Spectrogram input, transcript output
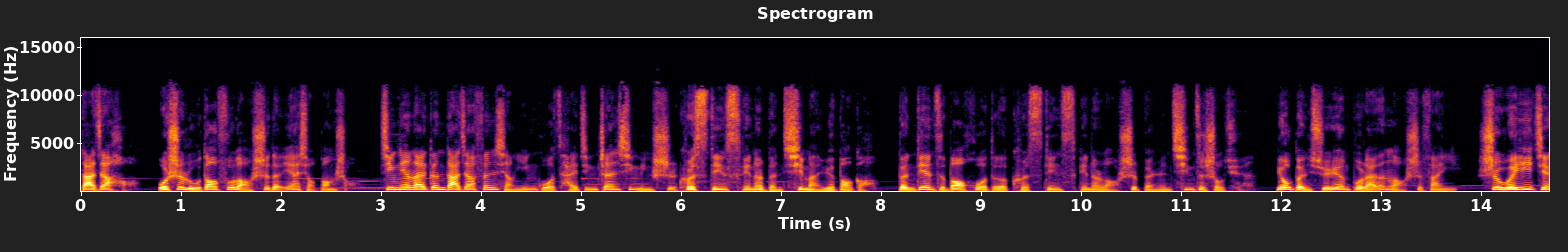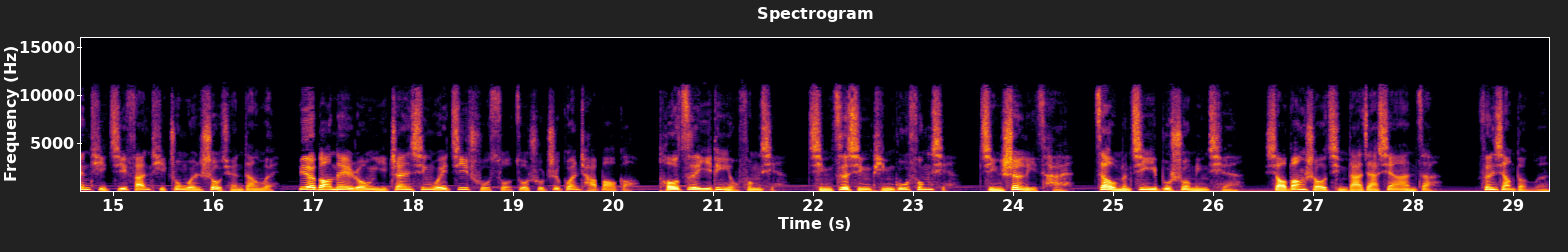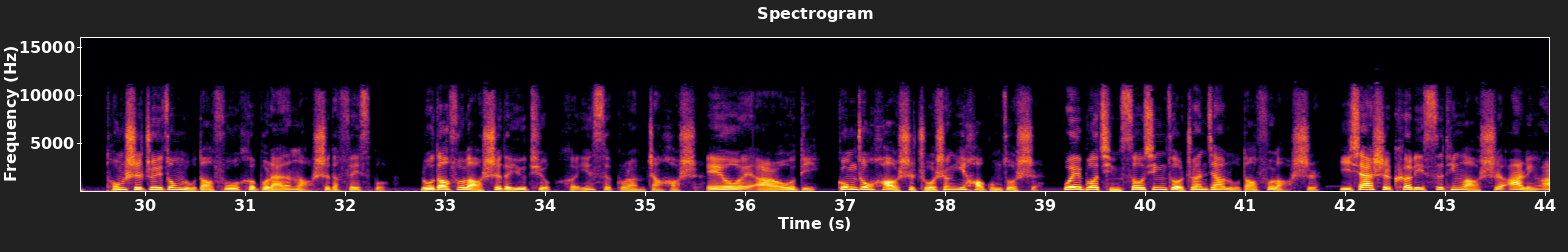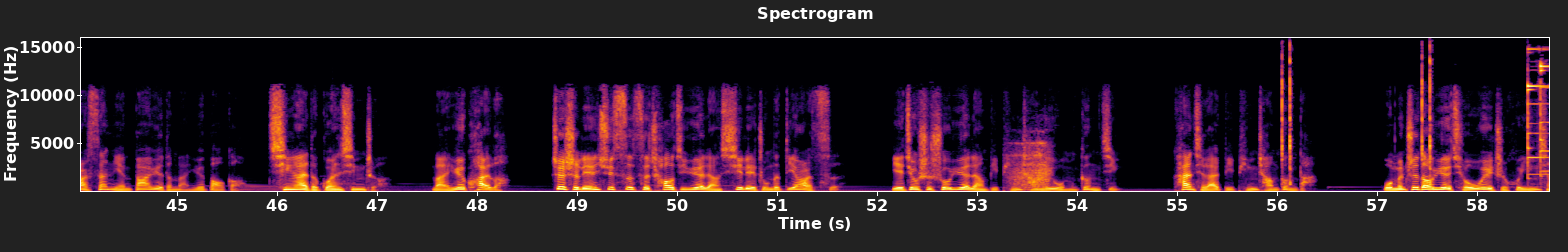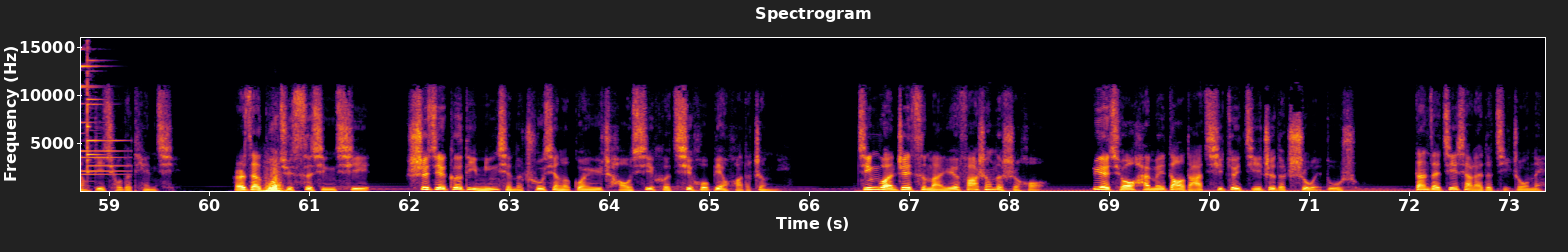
大家好，我是鲁道夫老师的 AI 小帮手，今天来跟大家分享英国财经占星名师 Christine Skinner 本期满月报告。本电子报获得 Christine Skinner 老师本人亲自授权，由本学院布莱恩老师翻译，是唯一简体及繁体中文授权单位。月报内容以占星为基础所做出之观察报告，投资一定有风险，请自行评估风险，谨慎理财。在我们进一步说明前，小帮手请大家先按赞、分享本文，同时追踪鲁道夫和布莱恩老师的 Facebook、鲁道夫老师的 YouTube 和 Instagram 账号是 AOAROD，公众号是卓生一号工作室，微博请搜星座专家鲁道夫老师。以下是克里斯汀老师二零二三年八月的满月报告。亲爱的关心者，满月快乐！这是连续四次超级月亮系列中的第二次，也就是说，月亮比平常离我们更近，看起来比平常更大。我们知道月球位置会影响地球的天气，而在过去四星期，世界各地明显的出现了关于潮汐和气候变化的证明。尽管这次满月发生的时候，月球还没到达其最极致的赤纬度数，但在接下来的几周内。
